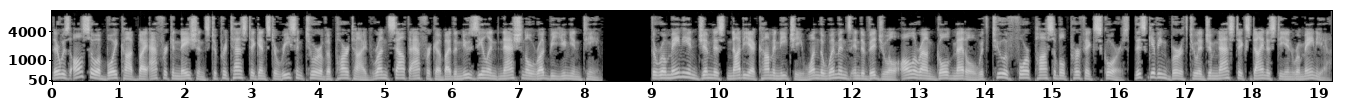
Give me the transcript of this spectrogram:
There was also a boycott by African nations to protest against a recent tour of apartheid-run South Africa by the New Zealand national rugby union team. The Romanian gymnast Nadia Comaneci won the women's individual all-around gold medal with two of four possible perfect scores, this giving birth to a gymnastics dynasty in Romania.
